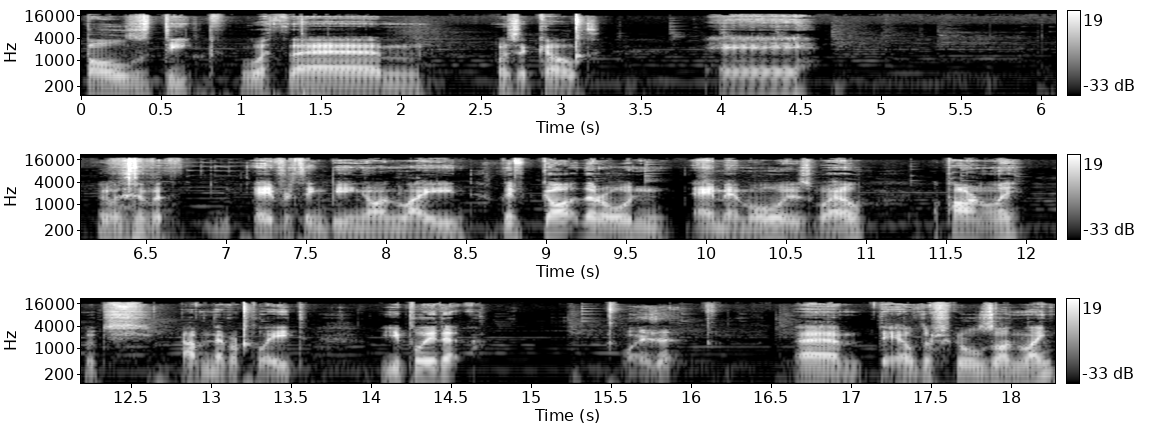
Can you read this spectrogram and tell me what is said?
balls deep with um, what's it called? Uh, with, with everything being online. They've got their own MMO as well, apparently, which I've never played. You played it? What is it? Um, the Elder Scrolls Online.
